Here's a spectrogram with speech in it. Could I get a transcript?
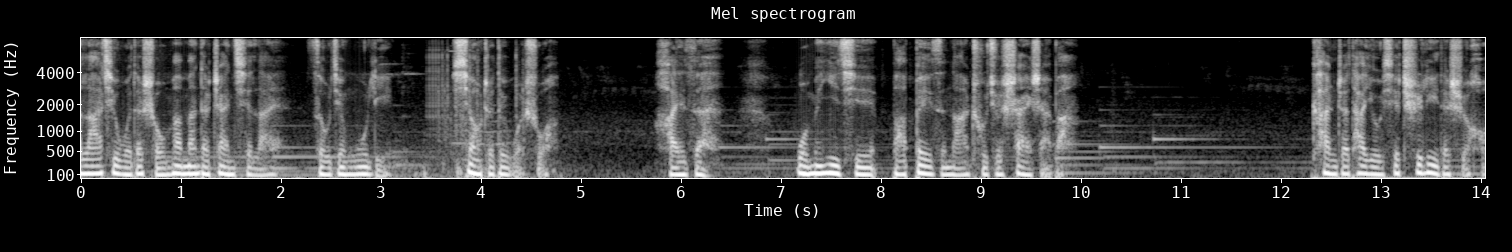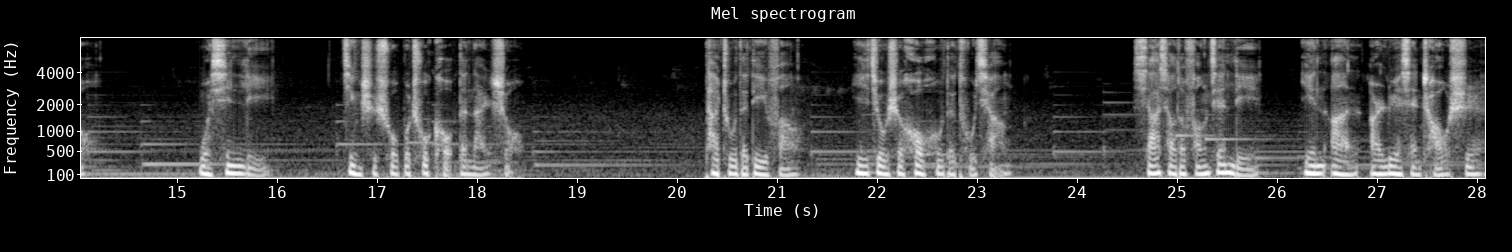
他拉起我的手，慢慢的站起来，走进屋里，笑着对我说：“孩子，我们一起把被子拿出去晒晒吧。”看着他有些吃力的时候，我心里竟是说不出口的难受。他住的地方依旧是厚厚的土墙，狭小的房间里阴暗而略显潮湿。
